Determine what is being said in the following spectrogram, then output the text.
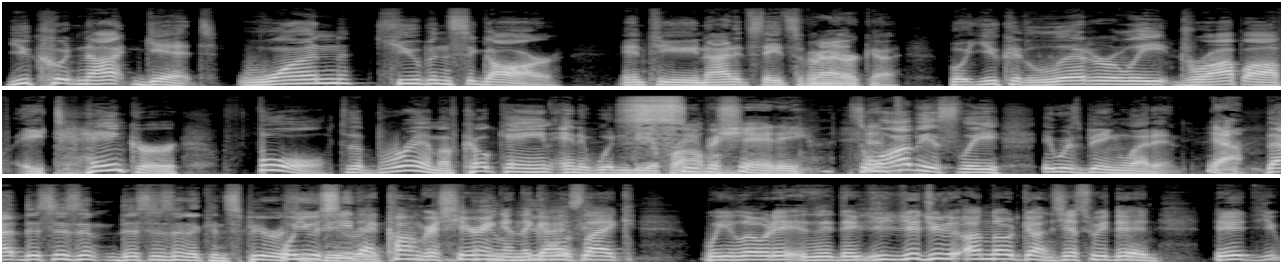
you could not get one cuban cigar into the united states of Right. america but you could literally drop off a tanker full to the brim of cocaine and it wouldn't be a problem Super shady. so obviously it was being let in Yeah. that this isn't this isn't a conspiracy Well, you see that Congress hearing, You- and the guy's at- like, "We loaded. They, they, did you unload guns? Yes, we did. Did you?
